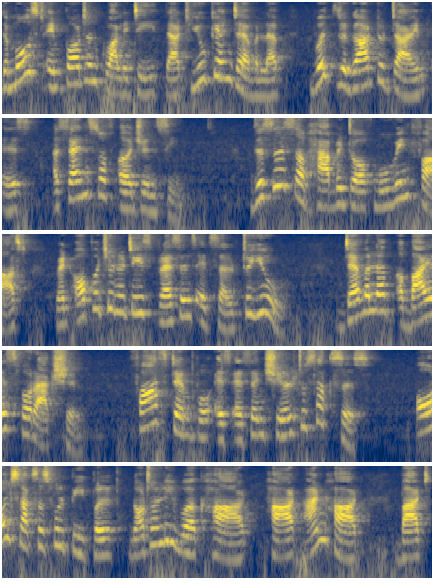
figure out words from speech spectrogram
The most important quality that you can develop with regard to time is a sense of urgency. This is a habit of moving fast when opportunities presents itself to you. Develop a bias for action. Fast tempo is essential to success. All successful people not only work hard, hard and hard, but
